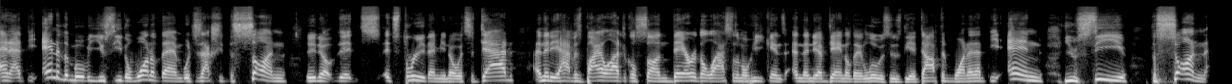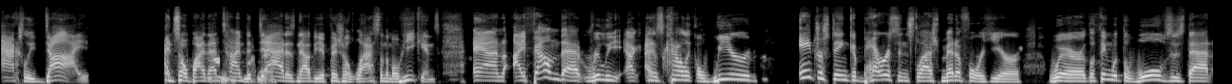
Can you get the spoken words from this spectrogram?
And at the end of the movie, you see the one of them, which is actually the son. You know, it's it's three of them. You know, it's a dad, and then you have his biological son. They're the last of the Mohicans, and then you have Daniel Day Lewis, who's the adopted one. And at the end, you see the son actually die and so by that time, the dad is now the official last of the Mohicans. And I found that really as kind of like a weird interesting comparison slash metaphor here where the thing with the wolves is that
